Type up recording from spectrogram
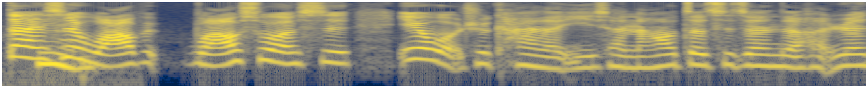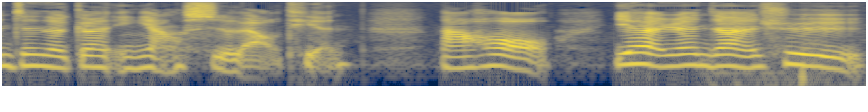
但是我要我要说的是，因为我去看了医生，然后这次真的很认真的跟营养师聊天，然后也很认真的去。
